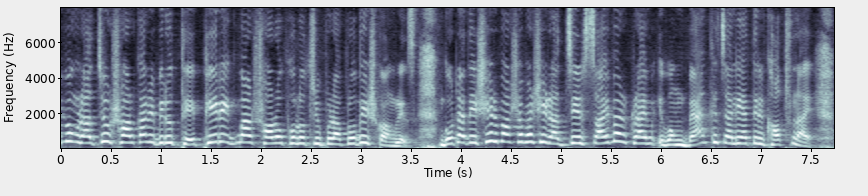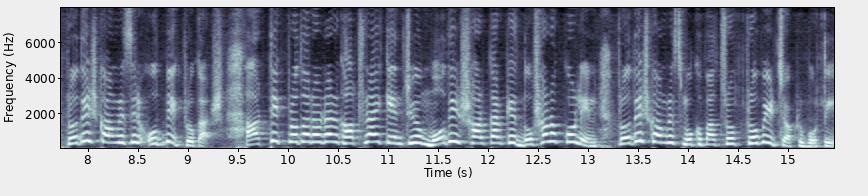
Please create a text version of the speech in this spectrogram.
এবং রাজ্য সরকারের বিরুদ্ধে ফের একবার সরব হল ত্রিপুরা প্রদেশ কংগ্রেস। গোটা দেশের পাশাপাশি রাজ্যের সাইবার ক্রাইম এবং ব্যাংক জালিয়াতির ঘটনায় প্রদেশ কংগ্রেসের উদ্বেগ প্রকাশ। আর্থিক প্রতারণার ঘটনায় কেন্দ্রীয় মোদী সরকারকে দোষারোপ করলেন প্রদেশ কংগ্রেস মুখপাত্র Prabir Chakraborty.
